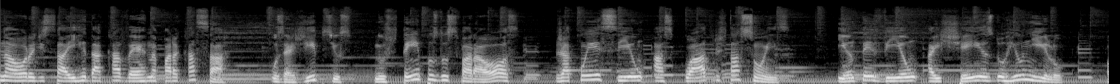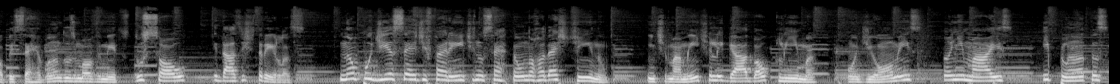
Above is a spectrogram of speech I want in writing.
na hora de sair da caverna para caçar. Os egípcios, nos tempos dos faraós, já conheciam as quatro estações e anteviam as cheias do rio Nilo, observando os movimentos do sol e das estrelas. Não podia ser diferente no sertão nordestino, intimamente ligado ao clima, onde homens, animais e plantas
